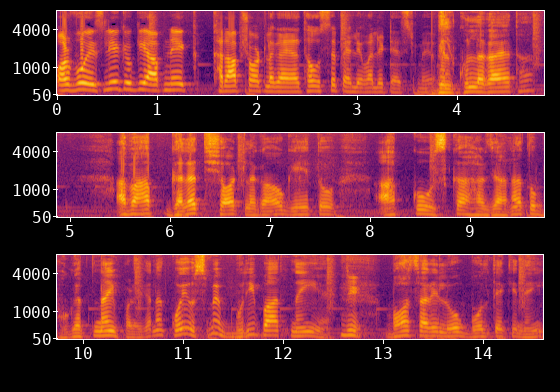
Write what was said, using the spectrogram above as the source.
और वो इसलिए क्योंकि आपने एक खराब शॉट लगाया था उससे पहले वाले टेस्ट में। बिल्कुल लगाया था। अब आप गलत शॉट लगाओगे तो आपको उसका हर जाना तो भुगतना ही पड़ेगा ना। कोई उसमें बुरी बात नहीं है। जी। बहुत सारे लोग बोलते कि नहीं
